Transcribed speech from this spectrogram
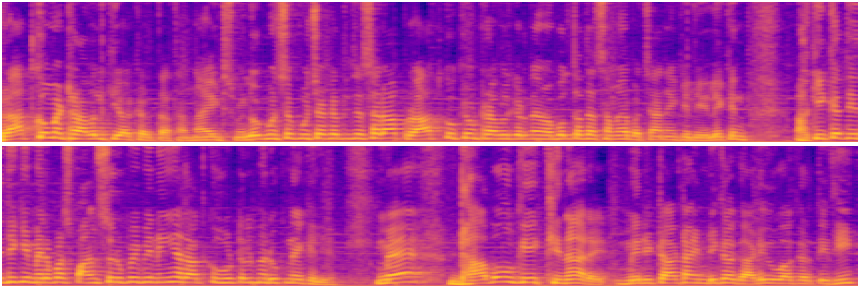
रात को मैं ट्रैवल किया करता था नाइट्स में। लोग मुझसे पूछा करते थे, सर, आप रात को क्यों ट्रैवल करते हैं? मैं बोलता था, समय बचाने के लिए। लेकिन हकीकत ये थी कि मेरे पास पाँच सौ भी नहीं है रात को होटल में रुकने के लिए। मैं ढाबों के किनारे मेरी टाटा इंडिका गाड़ी हुआ करती थी।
